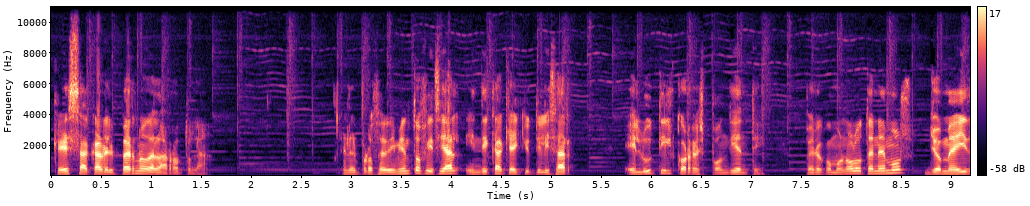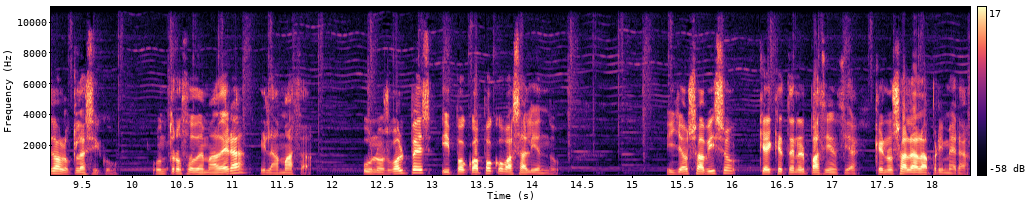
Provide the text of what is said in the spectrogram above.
que es sacar el perno de la rótula. En el procedimiento oficial indica que hay que utilizar el útil correspondiente, pero como no lo tenemos, yo me he ido a lo clásico, un trozo de madera y la maza, unos golpes y poco a poco va saliendo. Y ya os aviso que hay que tener paciencia, que no sale a la primera.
